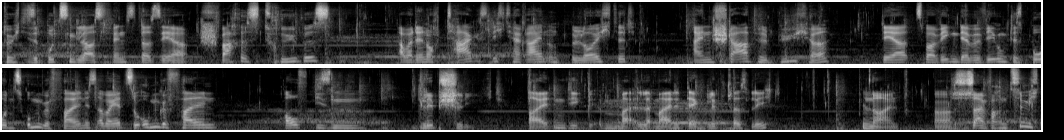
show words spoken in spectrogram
durch diese Butzenglasfenster sehr schwaches, trübes, aber dennoch Tageslicht herein und beleuchtet einen Stapel Bücher, der zwar wegen der Bewegung des Bodens umgefallen ist, aber jetzt so umgefallen auf diesem Glitsch liegt. Meiden die, me- meidet der Glitch das Licht? Nein. Ah. Das ist einfach ein ziemlich,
